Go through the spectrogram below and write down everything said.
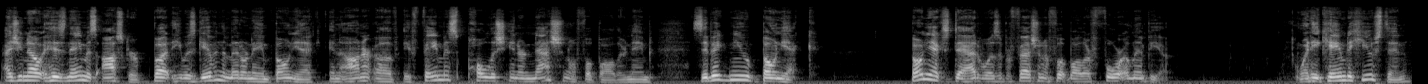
as you know, his name is Oscar, but he was given the middle name Boniek in honor of a famous Polish international footballer named Zbigniew Boniek. Boniek's dad was a professional footballer for Olimpia. When he came to Houston,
